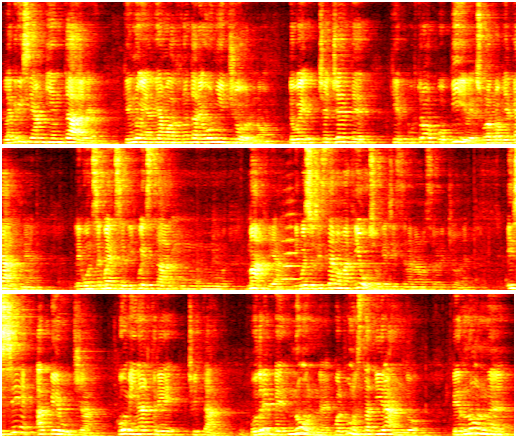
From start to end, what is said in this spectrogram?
la crisi ambientale che noi andiamo ad affrontare ogni giorno, dove c'è gente che purtroppo vive sulla propria carne. Le conseguenze di questa mh, mm, mafia, di questo sistema mafioso che esiste nella nostra regione. E se a Perugia, come in altre città, potrebbe non, qualcuno sta tirando per non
